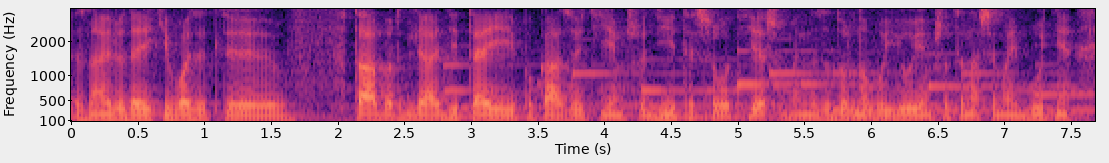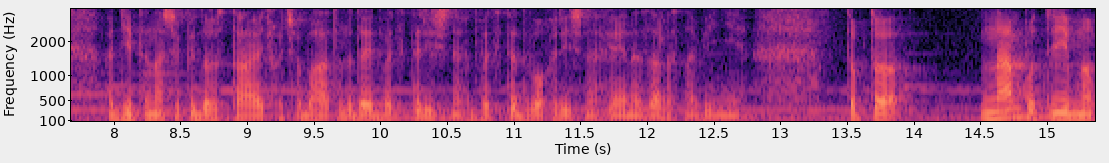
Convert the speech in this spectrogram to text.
Знаю людей, які возять е, в табор для дітей і показують їм, що діти, що от є, що ми не задурно воюємо, що це наше майбутнє, а діти наші підростають, хоча багато людей 20-річних, 22-річних гине зараз на війні. Тобто нам потрібно,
